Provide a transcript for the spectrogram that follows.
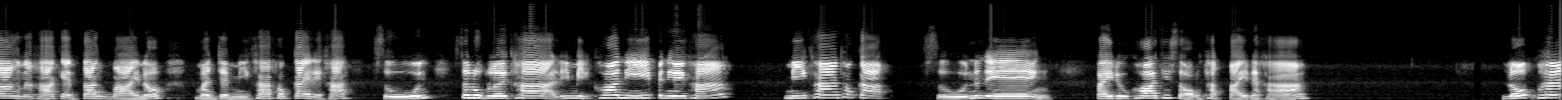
ตั้งนะคะ แกนตั้ง y เนาะ มันจะมีค่าเข้าใกล้เลยคะศูนย์สรุปเลยค่ะ ลิมิตข้อนี้เป็นไงคะ มีค่าเท่ากับศูนย์นั่นเอง ไปดูข้อที่สองถัดไปนะคะลบห้า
